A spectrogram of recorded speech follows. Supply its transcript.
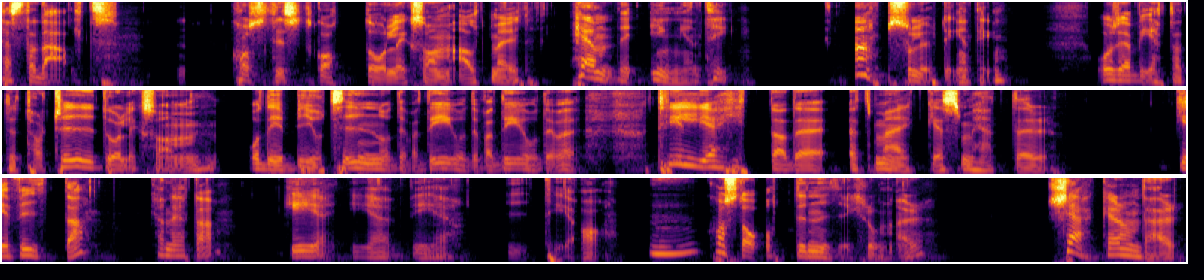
testade allt. Kosttillskott och liksom allt möjligt. Hände ingenting. Absolut ingenting. Och jag vet att det tar tid och, liksom, och det är biotin och det var det och det var det. Och det var... Till jag hittade ett märke som heter Gevita, kan det heta? G-E-V-I-T-A. Mm. Kostar 89 kronor. Käkar de där,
